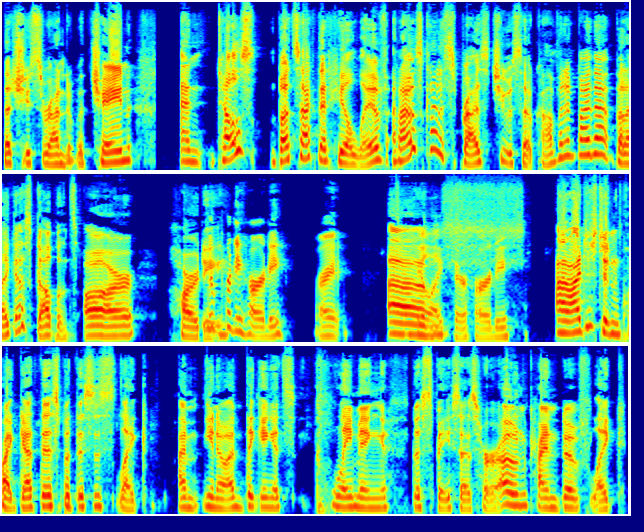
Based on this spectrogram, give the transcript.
that she's surrounded with chain and tells Buttsack that he'll live and I was kind of surprised she was so confident by that but I guess goblins are hardy. They're pretty hardy, right? I feel Um, like they're hardy. and I just didn't quite get this, but this is like I'm, you know, I'm thinking it's claiming the space as her own, kind of like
